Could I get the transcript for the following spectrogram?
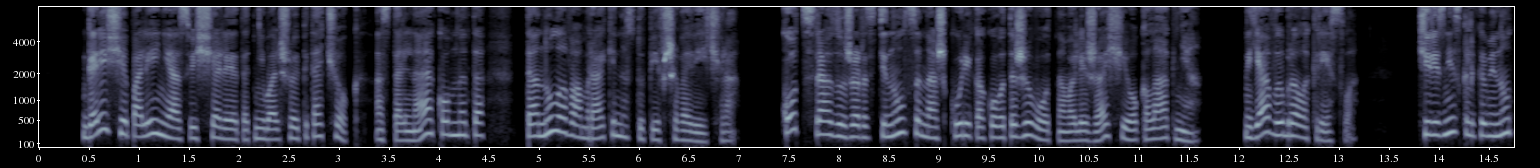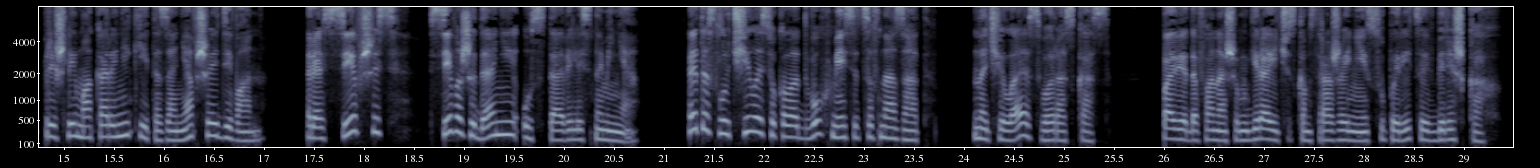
Горящие поленья освещали этот небольшой пятачок, остальная комната тонула во мраке наступившего вечера. Кот сразу же растянулся на шкуре какого-то животного, лежащей около огня. Я выбрала кресло. Через несколько минут пришли Макар и Никита, занявшие диван. Рассевшись, все в ожидании уставились на меня. Это случилось около двух месяцев назад. Начала я свой рассказ, поведав о нашем героическом сражении с упырицей в бережках.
